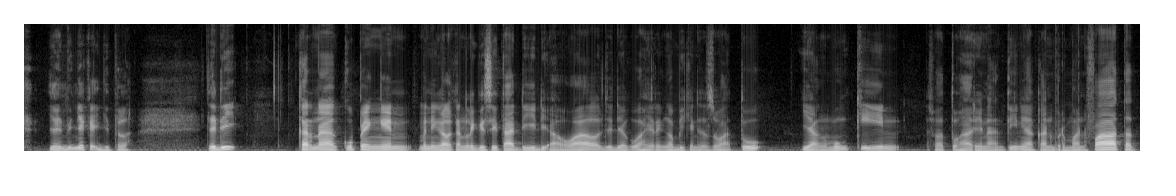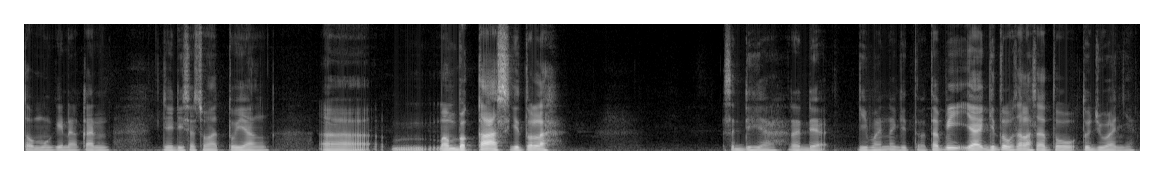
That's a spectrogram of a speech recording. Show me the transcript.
Ya intinya kayak gitulah. Jadi karena aku pengen meninggalkan legacy tadi di awal jadi aku akhirnya ngebikin sesuatu yang mungkin suatu hari nanti ini akan bermanfaat atau mungkin akan jadi sesuatu yang uh, membekas gitulah. Sedih ya rada gimana gitu. Tapi ya gitu salah satu tujuannya.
